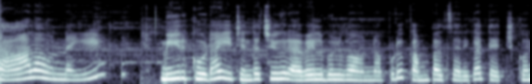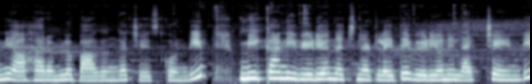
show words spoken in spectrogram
చాలా ఉన్నాయి. మీరు కూడా ఈ చింత చిగురు అవైలబుల్గా ఉన్నప్పుడు కంపల్సరీగా తెచ్చుకొని ఆహారంలో భాగంగా చేసుకోండి. మీకు కానీ ఈ వీడియో నచ్చినట్లయితే వీడియోని లైక్ చేయండి.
